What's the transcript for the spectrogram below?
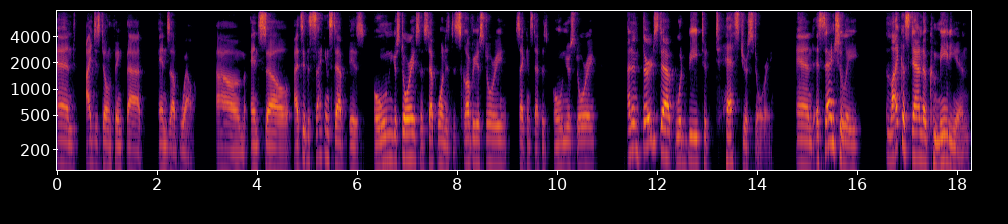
And I just don't think that ends up well. Um, and so I'd say the second step is own your story. So step one is discover your story. Second step is own your story. And then third step would be to test your story. And essentially, like a stand-up comedian,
